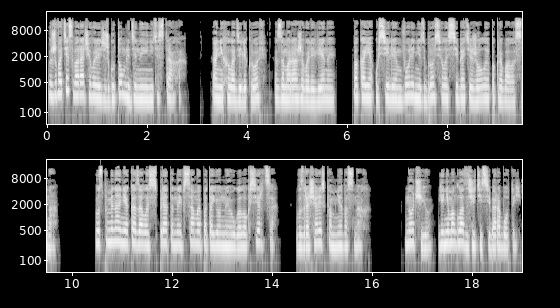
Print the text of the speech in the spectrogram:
В животе сворачивались жгутом ледяные нити страха. Они холодили кровь, замораживали вены, пока я усилием воли не сбросила с себя тяжелое покрывало сна. Воспоминания, казалось, спрятанные в самый потаенный уголок сердца, возвращались ко мне во снах. Ночью я не могла защитить себя работой,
